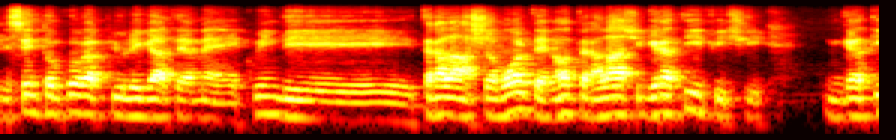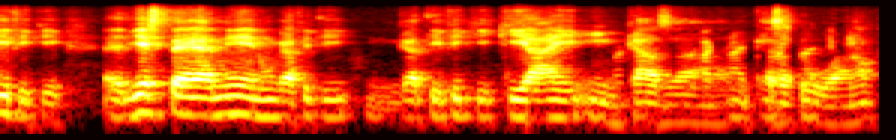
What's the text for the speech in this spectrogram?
li sento ancora più legate a me, quindi tralascio a volte, no? tralasci, gratifici, gratifichi eh, gli esterni e non grafiti, gratifichi chi hai in casa, in casa tua. No?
